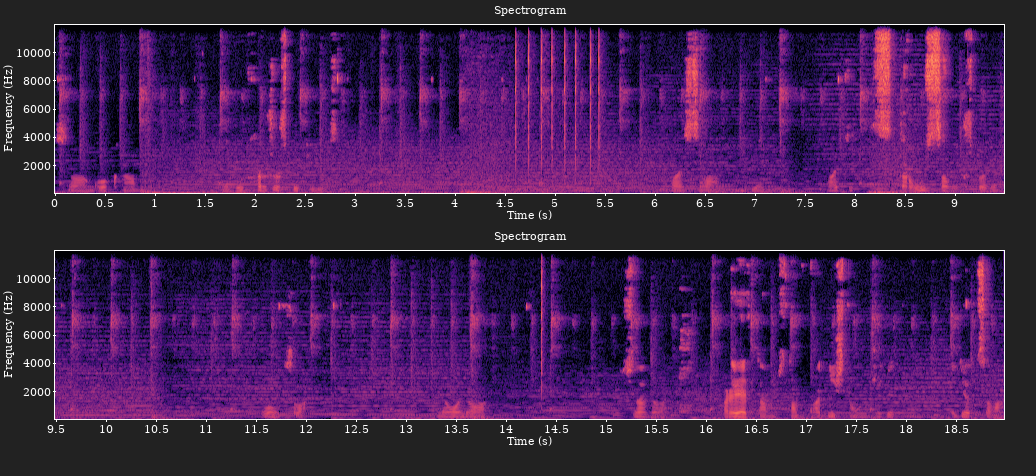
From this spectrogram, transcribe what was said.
сова го к нам. Ну, тут хорошо что эти есть. Давай сова идем хватит вторую сову что ли? О сова давай давай. Сюда давай. Проверь там там отлично он уже идет идет сова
